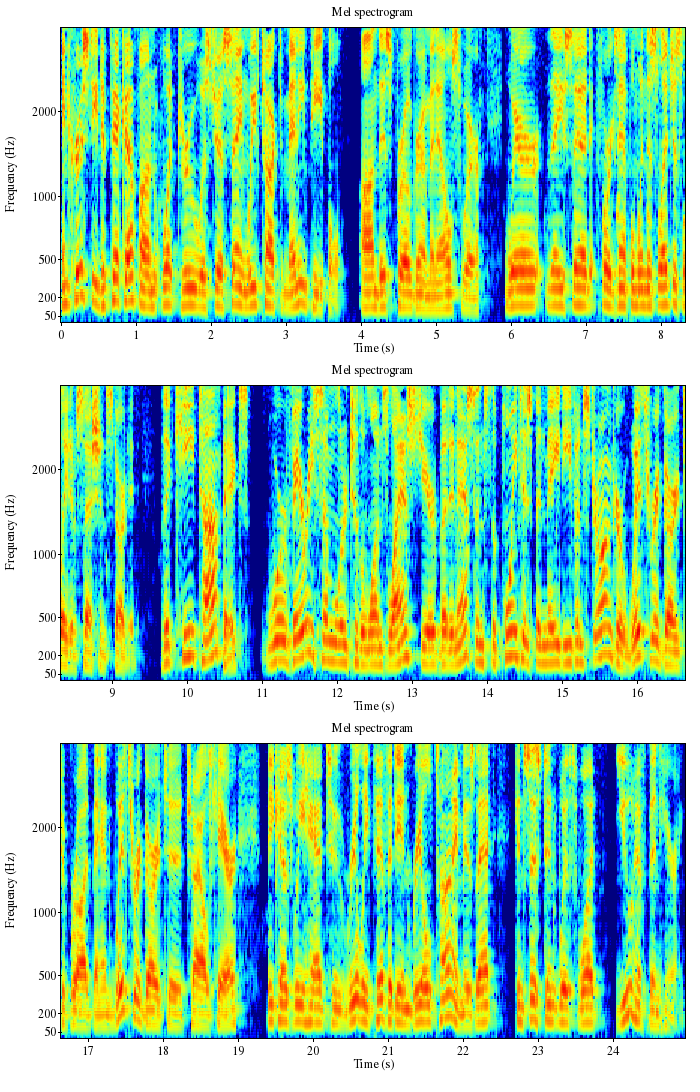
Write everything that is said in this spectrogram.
And Christy, to pick up on what Drew was just saying, we've talked to many people on this program and elsewhere, where they said, for example, when this legislative session started, the key topics were very similar to the ones last year, but in essence, the point has been made even stronger with regard to broadband, with regard to childcare, because we had to really pivot in real time. Is that consistent with what you have been hearing?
